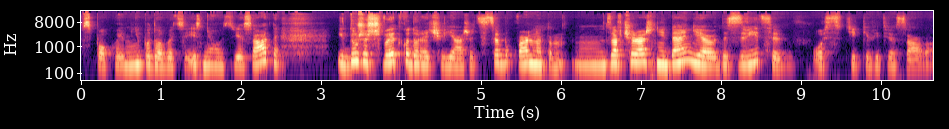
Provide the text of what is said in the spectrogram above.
в спокої. Мені подобається із нього зв'язати. І дуже швидко, до речі, в'яжеться. Це буквально там за вчорашній день я десь звідси ось тільки відв'язала.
